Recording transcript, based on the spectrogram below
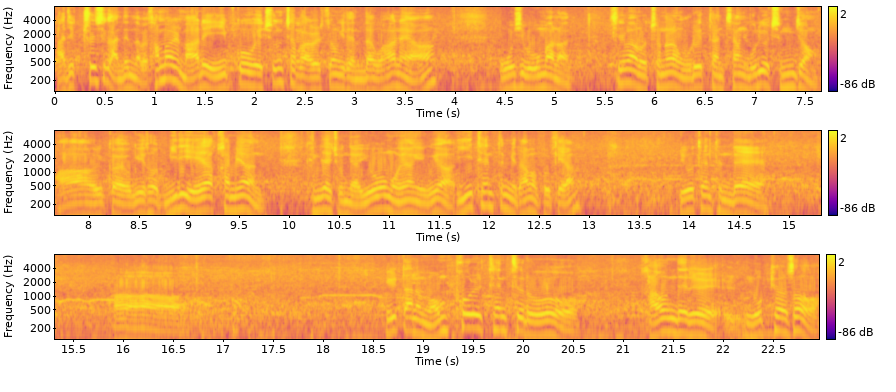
아직 출시가 안 됐나 봐요. 3월 말에 입고 후에 순차 발송이 된다고 하네요. 55만 원. 7만 5천 원 우레탄 창 무료 증정. 아, 그러니까 여기서 미리 예약하면 굉장히 좋네요. 요 모양이고요. 이 텐트입니다. 한번 볼게요. 요 텐트인데 어, 일단은 원폴 텐트로 가운데를 높여서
